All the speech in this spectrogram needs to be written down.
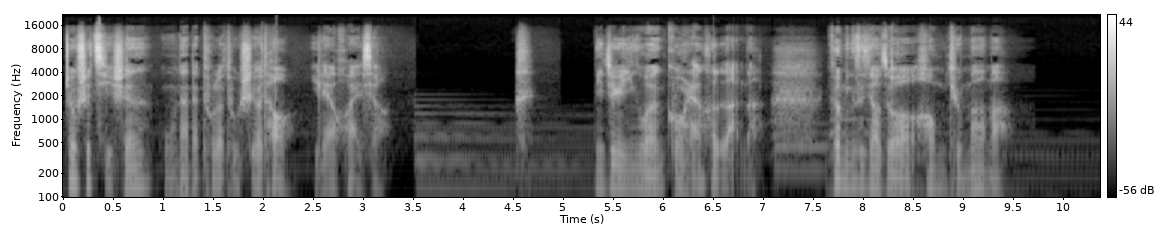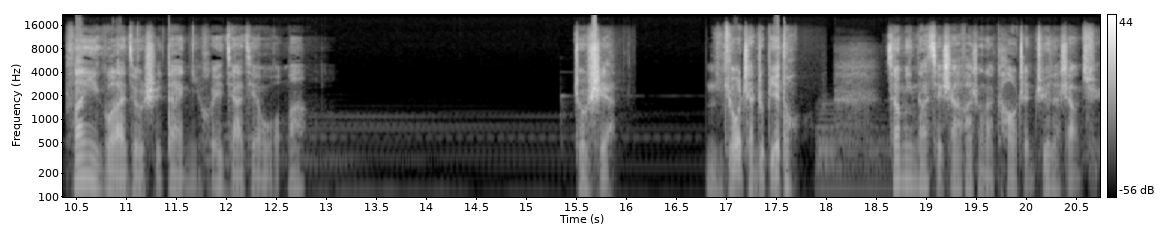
周石起身，无奈的吐了吐舌头，一脸坏笑。你这个英文果然很烂呢。歌名字叫做《Home to Mama》，翻译过来就是“带你回家见我妈”。周石，你给我站住，别动！江明拿起沙发上的靠枕追了上去。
